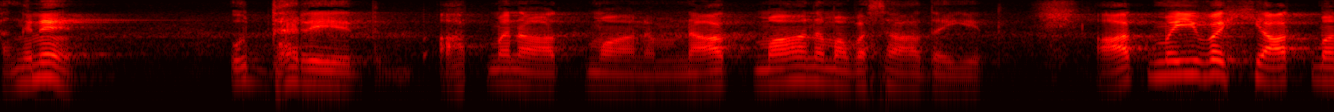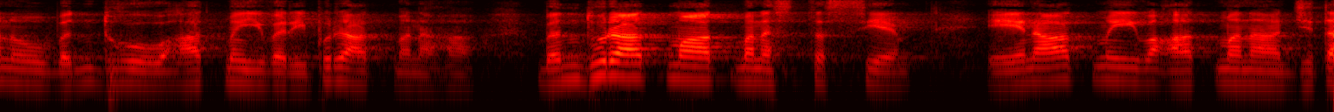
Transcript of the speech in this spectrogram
അങ്ങനെ ഉദ്ധരേത് ആത്മനാത്മാനം നാത്മാനം അവസാദയേത്. ആത്മൈവ ഹ്യാത്മനോ ബന്ധു ആത്മൈവ റിപുരാത്മന ബന്ധുരാത്മാത്മനസ്തസ്യ ഏനാത്മൈവ ആത്മന ജിത.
